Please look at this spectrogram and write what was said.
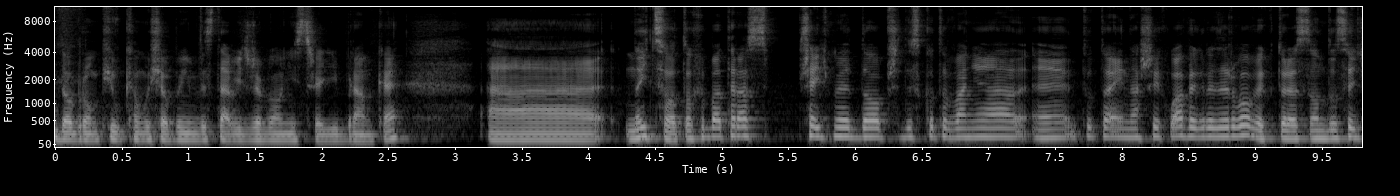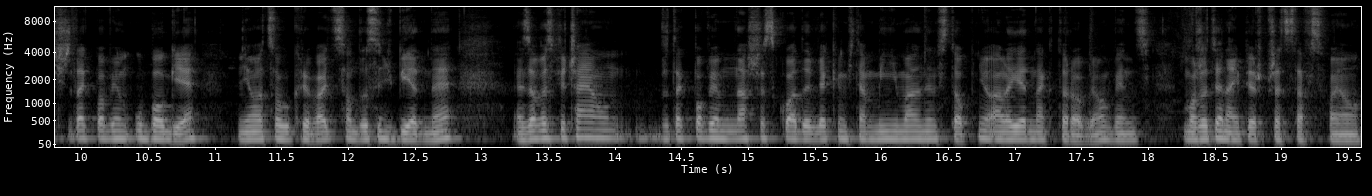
dobrą piłkę musiałby im wystawić, żeby oni strzelili bramkę. E, No i co, to chyba teraz przejdźmy do przedyskutowania e, tutaj naszych ławek rezerwowych, które są dosyć, że tak powiem, ubogie, nie ma co ukrywać, są dosyć biedne. E, Zabezpieczają, że tak powiem, nasze składy w jakimś tam minimalnym stopniu, ale jednak to robią, więc może ty najpierw przedstaw swoją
